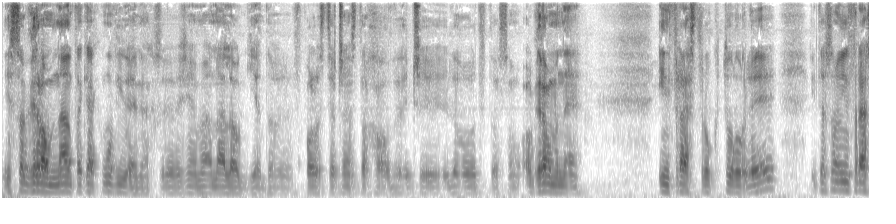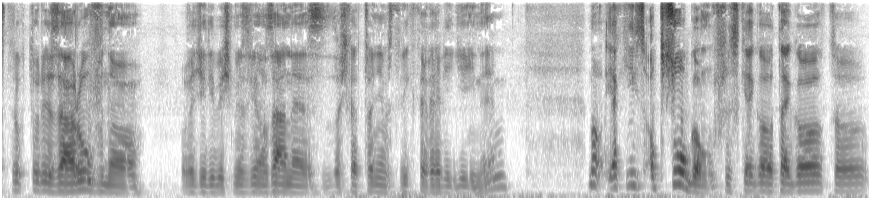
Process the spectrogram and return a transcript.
jest ogromna, tak jak mówiłem, jak sobie weźmiemy analogię do, w Polsce Częstochowy czy Lud, to są ogromne infrastruktury i to są infrastruktury zarówno, powiedzielibyśmy, związane z doświadczeniem stricte religijnym, no, jak i z obsługą wszystkiego tego, co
